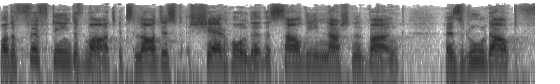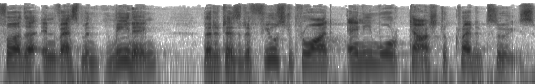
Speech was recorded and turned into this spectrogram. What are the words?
On the 15th of March, its largest shareholder, the Saudi National Bank, has ruled out further investment, meaning that it has refused to provide any more cash to Credit Suisse.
